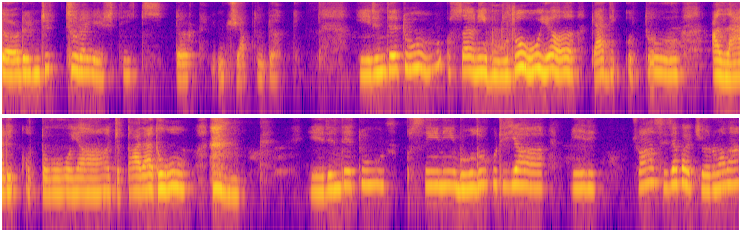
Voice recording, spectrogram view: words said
Dördüncü tura geçtik. Dört. Üç yaptım dört. Yerinde dur seni buluyor. Geldi otu. Alari otoya. Catada dur. Yerinde dur seni bulur ya. Biri. Şu an size bakıyorum ama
